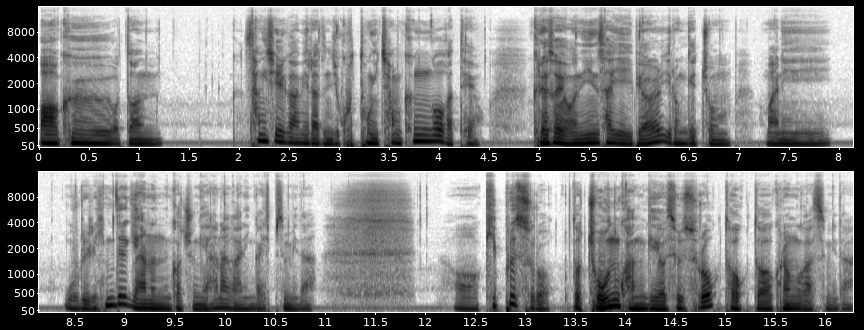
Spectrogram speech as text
어 그 어떤 상실감이라든지 고통이 참 큰 것 같아요. 그래서 연인 사이의 이별 이런 게 좀 많이 우리를 힘들게 하는 것 중에 하나가 아닌가 싶습니다. 어, 깊을수록 또 좋은 관계였을수록 더욱더 그런 것 같습니다.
